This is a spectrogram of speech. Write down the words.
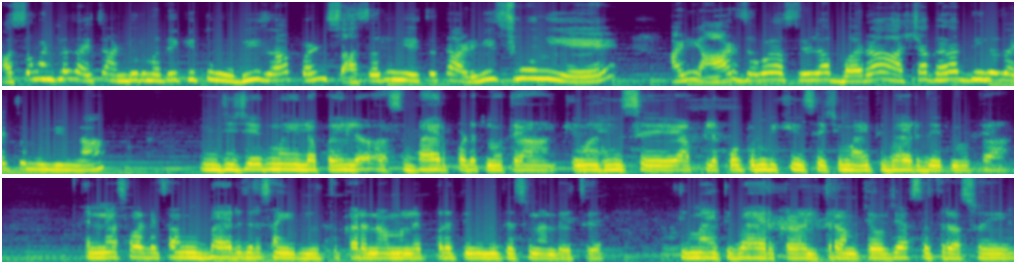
असं म्हटलं जायचं अंडूरमध्ये की तू उभी जा पण सासरून यायचं तर आडवीच होऊन ये आणि आड जवळ असलेला बरा अशा घरात दिलं जायचं मुलींना. म्हणजे जे महिला पहिलं असं बाहेर पडत नव्हत्या किंवा हिंसे आपल्या कौटुंबिक हिंसेची माहिती बाहेर देत नव्हत्या त्यांना असं वाटायचं आम्ही बाहेर जर सांगितलं तर कारण आम्हाला परत येऊन इथंच नांदायचं. ती माहिती बाहेर कळाली तर आमच्यावर जास्त त्रास होईल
